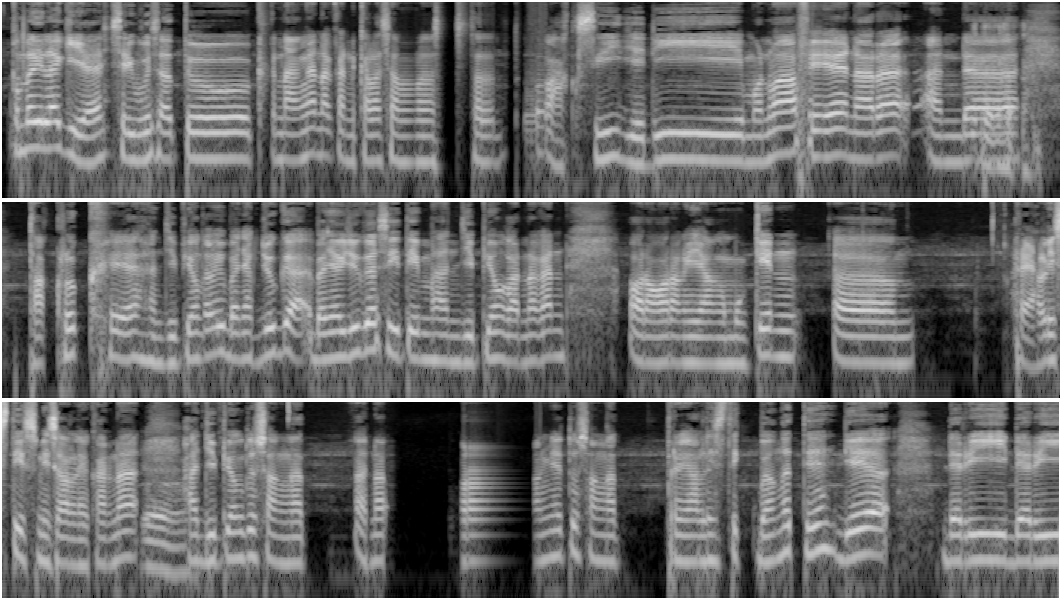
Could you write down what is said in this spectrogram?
kembali lagi ya seribu satu kenangan akan kalah sama satu aksi. Jadi mohon maaf ya Nara Anda takluk ya Han Ji Pyong. Tapi banyak juga banyak juga sih tim Han Ji Pyong. Karena kan orang-orang yang mungkin um, realistis misalnya karena yeah. Haji Pyong tuh sangat anak orangnya tuh sangat realistik banget ya. Dia dari dari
